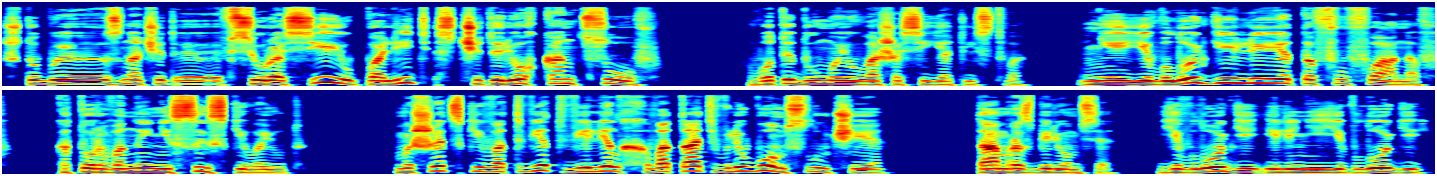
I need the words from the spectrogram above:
Чтобы, значит, э, всю Россию полить с четырех концов. Вот и думаю, ваше сиятельство, не Евлогий ли это Фуфанов, которого ныне сыскивают? Мышецкий в ответ велел хватать в любом случае. Там разберемся, Евлогий или не Евлогий.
